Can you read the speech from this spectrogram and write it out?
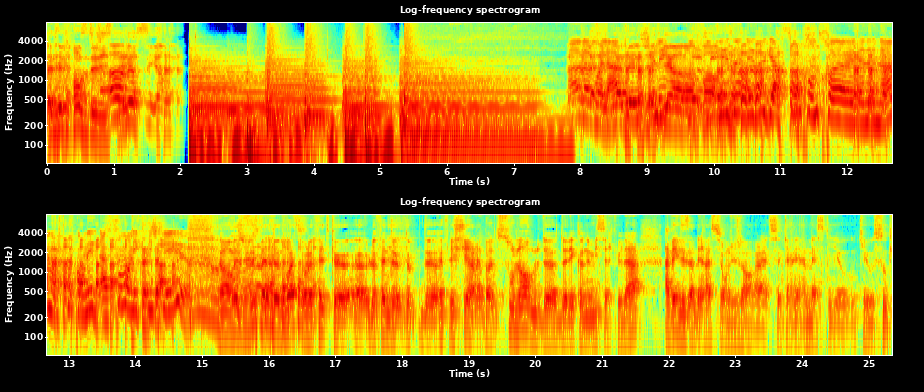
la défense de JC. Ah, merci. Voilà. La Belgique Les, vient en les- renfort. les- les deux, les deux garçons contre euh, la nana, moi je trouve qu'on est à fond dans les clichés. Non, mais je veux juste mettre le doigt sur le fait que euh, le fait de, de- de réfléchir à la mode sous l'angle de, de l'économie circulaire, avec des aberrations du genre, voilà, ce carré Hermès qui est au, qui est au souk,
